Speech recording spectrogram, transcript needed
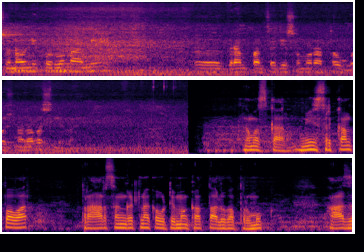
सुनावणी करून आम्ही ग्रामपंचायतीसमोर आता उपोषणाला बसलेलो आहे. नमस्कार. मी श्रीकांत पवार प्रहार संघटना कवटेमंका तालुका प्रमुख. आज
